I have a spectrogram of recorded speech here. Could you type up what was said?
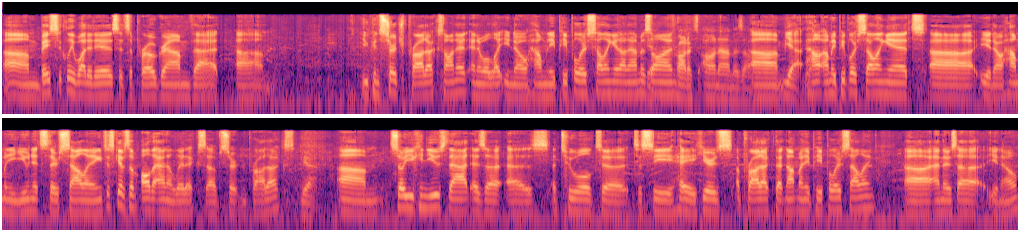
Um, basically, what it is, it's a program that um, you can search products on it, and it will let you know how many people are selling it on Yeah, Amazon. products on Amazon. Um, yeah, How, how many people are selling it? Uh, you know, how many units they're selling. It just gives them all the analytics of certain products. yeah. Um, so you can use that as a as a tool to to see, hey, here's a product that not many people are selling, uh, and there's a you know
